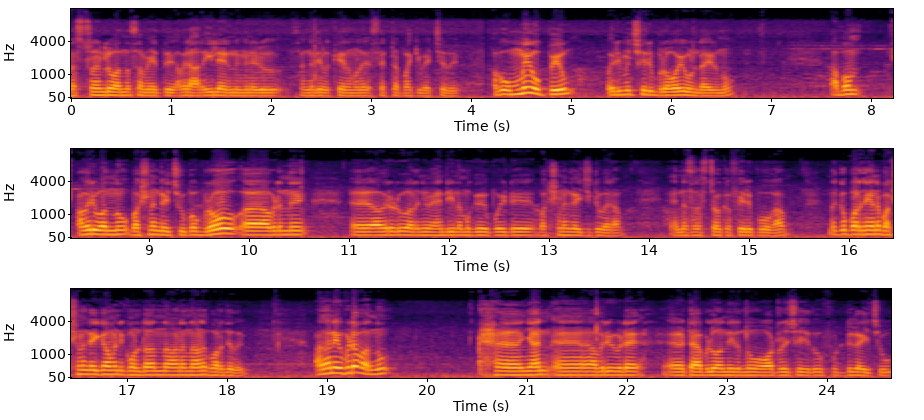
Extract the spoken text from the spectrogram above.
റെസ്റ്റോറന്റിൽ വന്ന സമയത്ത് അവരറിയില്ലായിരുന്നു ഇങ്ങനെ ഒരു സംഗതികളൊക്കെ നമ്മൾ സെറ്റപ്പാക്കി വെച്ചത്. അപ്പോൾ ഉമ്മയും ഉപ്പയും ഒരുമിച്ച് ഒരു ബ്രോയും ഉണ്ടായിരുന്നു. അപ്പം അവർ വന്നു ഭക്ഷണം കഴിച്ചു. അപ്പോൾ ബ്രോ അവിടുന്ന് അവരോട് പറഞ്ഞു ആന്റി നമുക്ക് പോയിട്ട് ഭക്ഷണം കഴിച്ചിട്ട് വരാം. എൻ എസ് റെസ്റ്റോ കഫേയിൽ പോകാം. എന്നൊക്കെ പറഞ്ഞ് അങ്ങനെ ഭക്ഷണം കഴിക്കാൻ വേണ്ടി കൊണ്ടുവന്നാണെന്നാണ് പറഞ്ഞത്. അങ്ങനെ ഇവിടെ വന്നു. ഞാൻ അവരിവിടെ ടേബിൾ വന്നിരുന്നു ഓർഡർ ചെയ്തു ഫുഡ് കഴിച്ചു.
